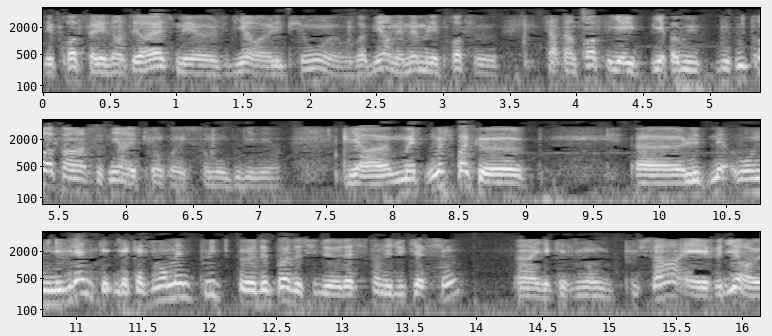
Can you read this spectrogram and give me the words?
Les profs, ça les intéresse, mais euh, je veux dire, les pions, on voit bien. Mais même les profs, euh, certains profs, il y a, a pas eu beaucoup de profs hein, à soutenir les pions quand ils se sont mobilisés. hein. Je veux dire, euh, moi, moi, je crois que euh, on il est vilaine, il y a quasiment même plus de, de postes dessus de- d'assistant d'éducation. Hein, il y a quasiment plus ça, et je veux dire, euh,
